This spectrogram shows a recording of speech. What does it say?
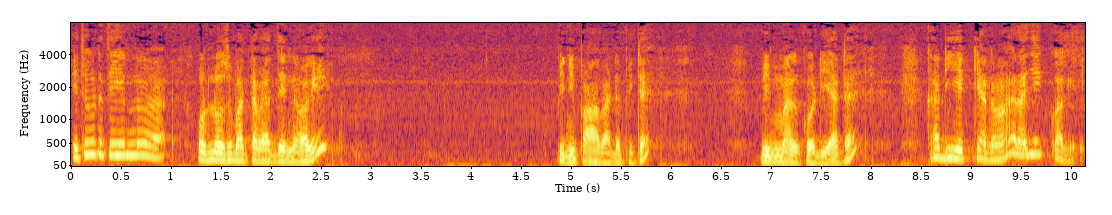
එතකොට තේරෙනවා පොඩ්ලෝසු බට්ට වැද්දෙන්න වගේ පිනිපාවඩ පිට බිම්මල් කොඩියට කඩියෙක් යනවා රජෙක් වගේ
